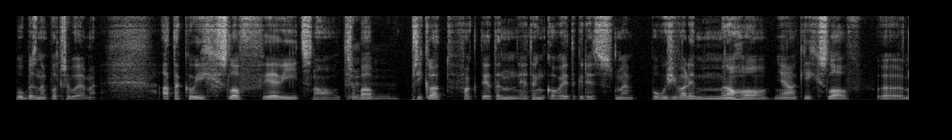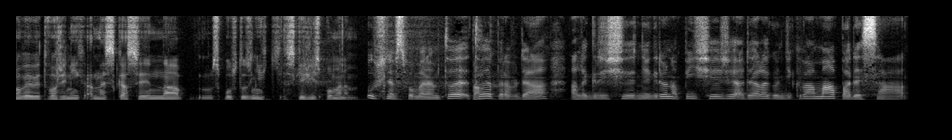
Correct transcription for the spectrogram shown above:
vůbec nepotřebujeme. A takových slov je víc. No. Třeba mm. příklad fakt je ten, je ten covid, kdy jsme používali mnoho nějakých slov, nově vytvořených a dneska si na spoustu z nich stěží vzpomenem. Už nevzpomenem, to je, to je pravda, ale když někdo napíše, že Adéla Gondíková má 50,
